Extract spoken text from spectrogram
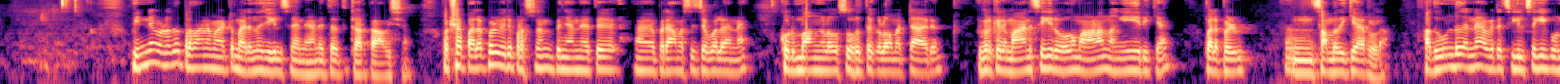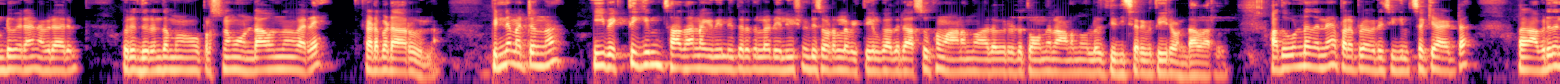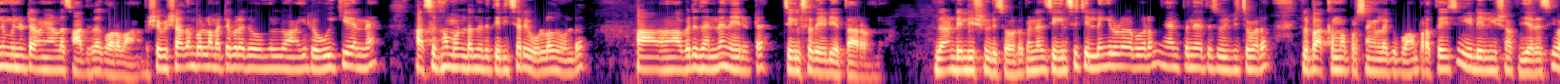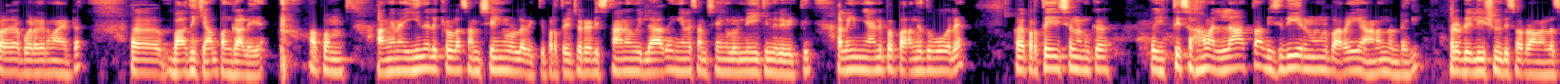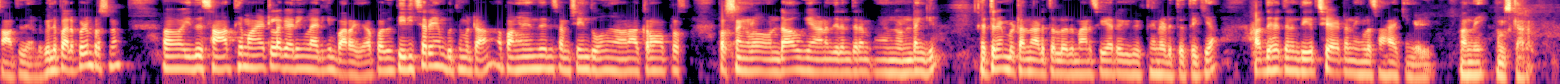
പിന്നെ ഉള്ളത് പ്രധാനമായിട്ടും മരുന്ന് ചികിത്സ തന്നെയാണ് ഇത്തരക്കാർക്ക് ആവശ്യം. പക്ഷേ പലപ്പോഴും ഒരു പ്രശ്നം ഇപ്പം ഞാൻ നേരത്തെ പരാമർശിച്ച പോലെ തന്നെ കുടുംബാംഗങ്ങളോ സുഹൃത്തുക്കളോ മറ്റാരും ഇവർക്കൊരു മാനസിക രോഗമാണെന്ന് അംഗീകരിക്കാൻ പലപ്പോഴും സമ്മതിക്കാറില്ല. അതുകൊണ്ട് തന്നെ അവരെ ചികിത്സയ്ക്ക് കൊണ്ടുവരാൻ അവരാരും ഒരു ദുരന്തമോ പ്രശ്നമോ ഉണ്ടാവുന്നവരെ ഇടപെടാറുമില്ല. പിന്നെ മറ്റൊന്ന് ഈ വ്യക്തിക്കും സാധാരണഗതിയിൽ ഇത്തരത്തിലുള്ള ഡെലിവിഷൻ ഡിസോർഡറുള്ള വ്യക്തികൾക്ക് അതൊരു അസുഖമാണെന്നോ അത് അവരുടെ തോന്നലാണെന്നോ ഉള്ള തിരിച്ചറിവ് തീരെ ഉണ്ടാവാറില്ല. അതുകൊണ്ട് തന്നെ പലപ്പോഴും അവർ ചികിത്സയ്ക്കായിട്ട് അവർ തന്നെ മുന്നിട്ട് ഇറങ്ങാനുള്ള സാധ്യത കുറവാണ്. പക്ഷേ വിഷാദം പോലുള്ള മറ്റു പല രോഗങ്ങളിലുമാണെങ്കിൽ രോഗിക്ക് തന്നെ അസുഖമുണ്ടെന്നൊരു തിരിച്ചറിവ് ഉള്ളതുകൊണ്ട് അവർ തന്നെ നേരിട്ട് ചികിത്സ തേടി എത്താറുണ്ട് ഇതാണ് ഡെലിഷൻ ഡിസോർഡർ പിന്നെ ചികിത്സിച്ചില്ലെങ്കിലുള്ള അപകടം ഞാനിപ്പോൾ നേരത്തെ സൂചിപ്പിച്ച പോലെ ചിലപ്പോൾ അക്രമ പ്രശ്നങ്ങളിലേക്ക് പോകാം. പ്രത്യേകിച്ച് ഈ ഡെലിഷൻ ഓഫ് ജെറസി വളരെ അപകടകരമായിട്ട് ബാധിക്കാം പങ്കാളിയെ. അപ്പം അങ്ങനെ ഈ നിലയ്ക്കുള്ള സംശയങ്ങളുള്ള വ്യക്തി പ്രത്യേകിച്ച് ഒരു അടിസ്ഥാനവും ഇല്ലാതെ ഇങ്ങനെ സംശയങ്ങൾ ഉന്നയിക്കുന്ന ഒരു വ്യക്തി അല്ലെങ്കിൽ ഞാനിപ്പോൾ പറഞ്ഞതുപോലെ പ്രത്യേകിച്ച് നമുക്ക് യുക്തിസഹമല്ലാത്ത വിശദീകരണങ്ങൾ പറയുകയാണെന്നുണ്ടെങ്കിൽ ഒരു ഡെലീഷണൽ ഡിസോർഡർ ആവാനുള്ള സാധ്യതയുണ്ട്. പിന്നെ പലപ്പോഴും പ്രശ്നം ഇത് സാധ്യമായിട്ടുള്ള കാര്യങ്ങളായിരിക്കും പറയുക. അപ്പോൾ അത് തിരിച്ചറിയാൻ ബുദ്ധിമുട്ടാണ്. അപ്പോൾ അങ്ങനെ എന്തെങ്കിലും സംശയം തോന്നുകയാണ് അക്രമ പ്രശ്നങ്ങളോ ഉണ്ടാവുകയാണ് നിരന്തരം എന്നുണ്ടെങ്കിൽ എത്രയും പെട്ടെന്ന് അടുത്തുള്ള ഒരു മാനസികാരോഗ്യ വിദഗ്ധന്റെ അടുത്ത് എത്തിക്കുക അദ്ദേഹത്തിന് തീർച്ചയായിട്ടും നിങ്ങളെ സഹായിക്കാൻ കഴിയും. നന്ദി നമസ്കാരം.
